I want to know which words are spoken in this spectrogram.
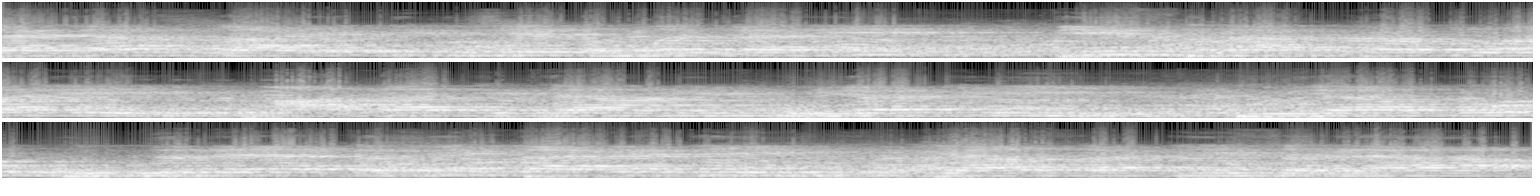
त्याच्या साडेतीनशे धर्मचारी तीस राष्ट्रातून आले. आता तिथे आम्ही पूजा केली. पूजा करून बुद्धगया कशी ताब्यात त्यासाठी सगळ्या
